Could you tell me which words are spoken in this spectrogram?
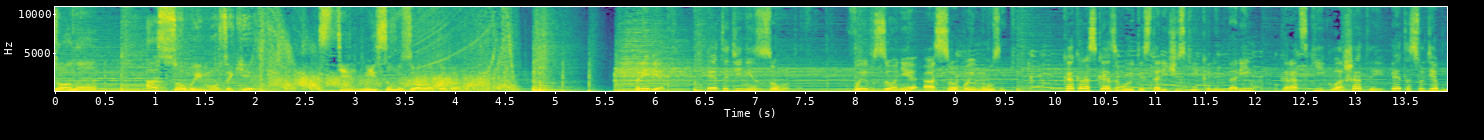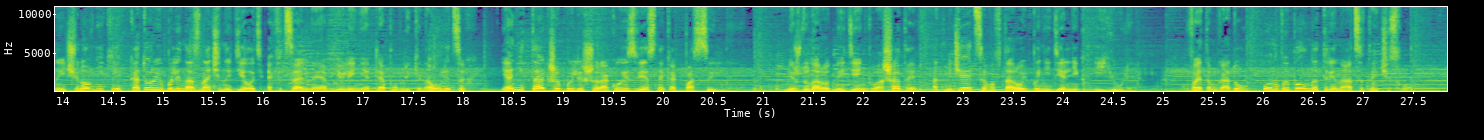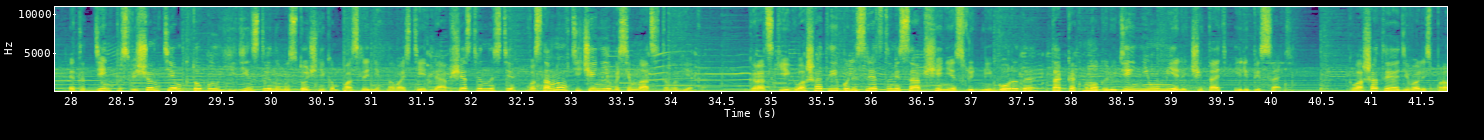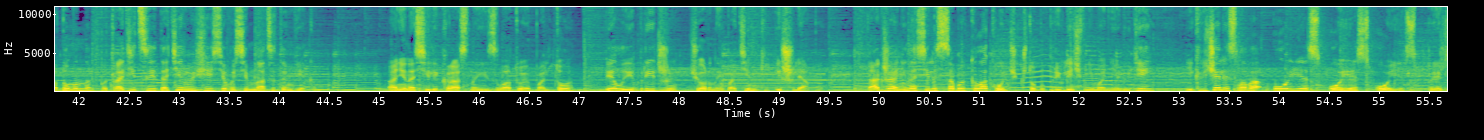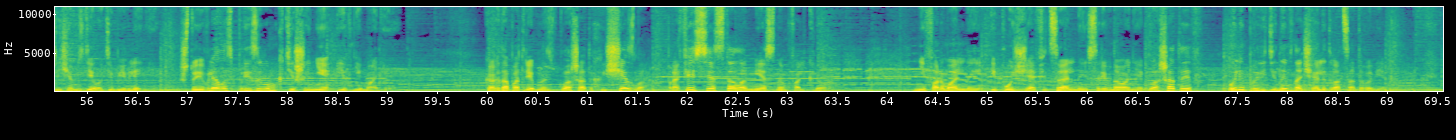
Зона особой музыки с Денисом Золотовым. Привет, это Денис Золотов. Вы в зоне особой музыки. Как рассказывают исторические календари, городские глашатые — это судебные чиновники, которые были назначены делать официальные объявления для публики на улицах, и они также были широко известны как посыльные. Международный день глашатаев отмечается во второй понедельник июля. В этом году он выпал на 13 число. Этот день посвящен тем, кто был единственным источником последних новостей для общественности, в основном в течение 18 века. Городские глашатые были средствами сообщения с людьми города, так как много людей не умели читать или писать. Глашатые одевались продуманно, по традиции, датирующейся 18 веком. Они носили красное и золотое пальто, белые бриджи, черные ботинки и шляпу. Также они носили с собой колокольчик, чтобы привлечь внимание людей, и кричали слова «Оес, оес, оес», прежде чем сделать объявление, что являлось призывом к тишине и вниманию. Когда потребность в глашатых исчезла, профессия стала местным фольклором. Неформальные и позже официальные соревнования глашатаев были проведены в начале 20 века.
